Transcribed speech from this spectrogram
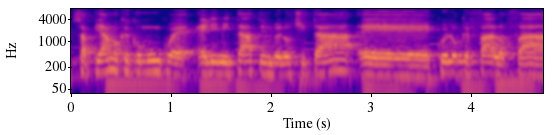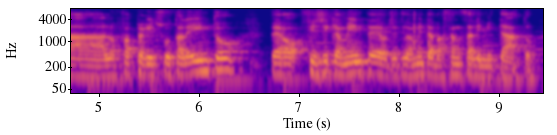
sappiamo che comunque è limitato in velocità e quello che fa lo fa, lo fa per il suo talento, però fisicamente è oggettivamente abbastanza limitato.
